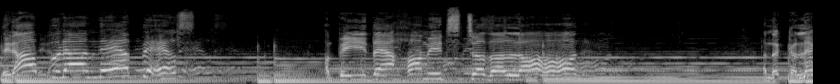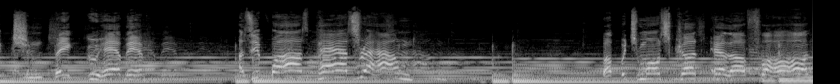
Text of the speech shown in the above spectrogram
they'd all put on their best and pay their homage to the Lord. And the collection plate grew heavy as it was passed round, but which most could ill afford.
